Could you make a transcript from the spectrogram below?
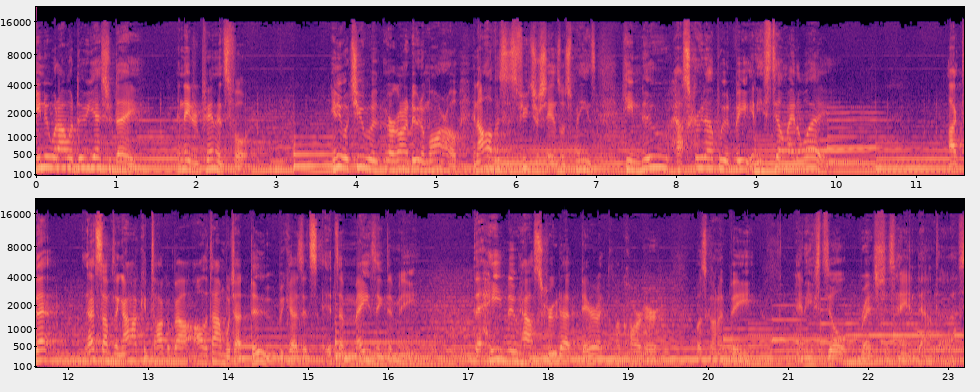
He knew what I would do yesterday and need repentance for. He knew what you are going to do tomorrow. And all of this is future sins, which means He knew how screwed up we would be and He still made a way. Like that, that's something I could talk about all the time, which I do because it's, it's amazing to me that He knew how screwed up Derek McCarter was going to be. And He still reached His hand down to us,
